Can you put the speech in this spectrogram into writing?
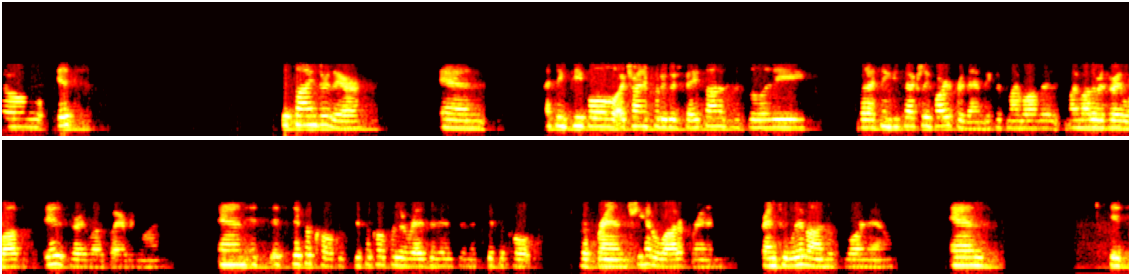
so it's the signs are there and I think people are trying to put a good face on a facility, but I think it's actually hard for them because my mother, my mother is very loved, is very loved by everyone, and it's it's difficult. It's difficult for the residents, and it's difficult for friends. She had a lot of friends, friends who live on her floor now, and it's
